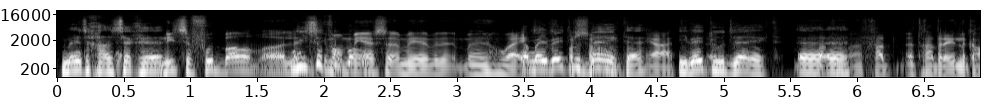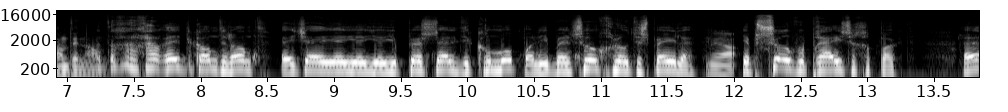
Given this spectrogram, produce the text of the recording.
Mensen gaan zeggen... Niet zijn voetbal, uh, zijn niet maar voetbal. meer, zijn- meer, meer, meer hoe hij ja, is maar je weet hoe het persoon. werkt, hè? Ja, je weet hoe het werkt. Eh, het, eh, gaat, het, gaat, het gaat redelijk hand in hand. het gaat, gaat redelijk hand in hand. Weet je, je, je, je, je personality, kom op man. Je bent zo'n grote speler. Ja. Je hebt zoveel prijzen gepakt. Hè?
